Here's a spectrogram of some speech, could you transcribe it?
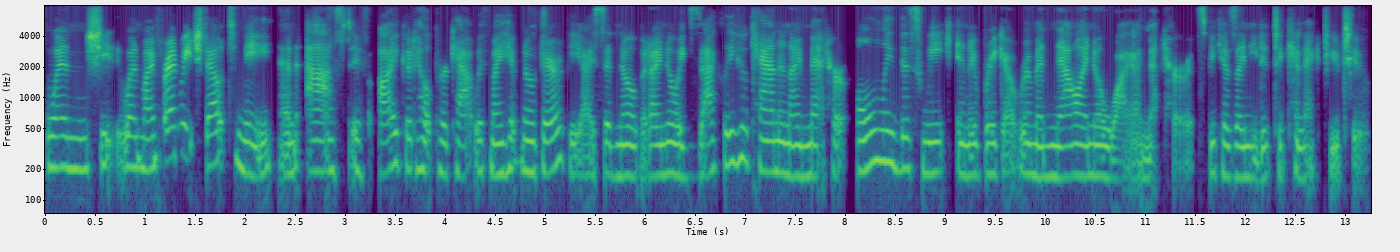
when she when my friend reached out to me and asked if I could help her cat with my hypnotherapy, I said no, but I know exactly who can and I met her only this week in a breakout room and now I know why I met her. It's because I needed to connect you two.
